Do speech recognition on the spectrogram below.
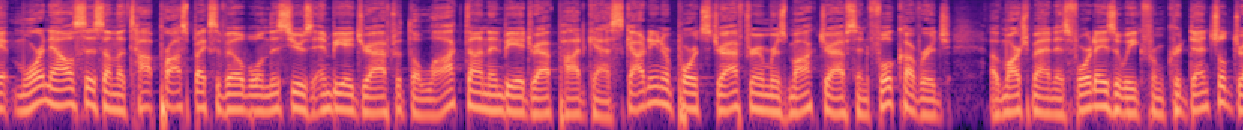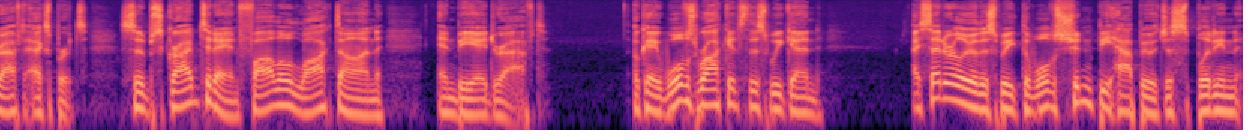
Get more analysis on the top prospects available in this year's NBA draft with the Locked On NBA Draft podcast. Scouting reports, draft rumors, mock drafts, and full coverage of March Madness four days a week from credentialed draft experts. Subscribe today and follow Locked On NBA Draft. Okay, Wolves Rockets this weekend. I said earlier this week the Wolves shouldn't be happy with just splitting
